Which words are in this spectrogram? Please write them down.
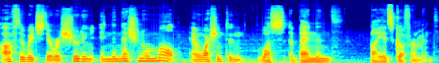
after which there were shooting in the National Mall, and Washington was abandoned by its government.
